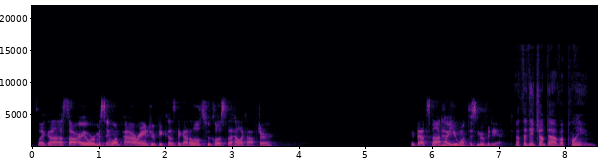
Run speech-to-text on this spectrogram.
It's like, oh, sorry, we're missing one Power Ranger because they got a little too close to the helicopter. Like, that's not how you want this movie to end. I thought they jumped out of a plane.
